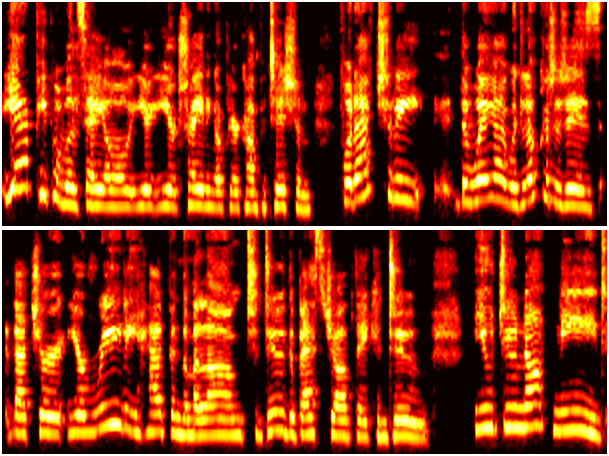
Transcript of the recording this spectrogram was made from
Yeah people will say oh you're you're training up your competition. But actually the way i would look at it is that you're you're really helping them along to do the best job they can do. You do not need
